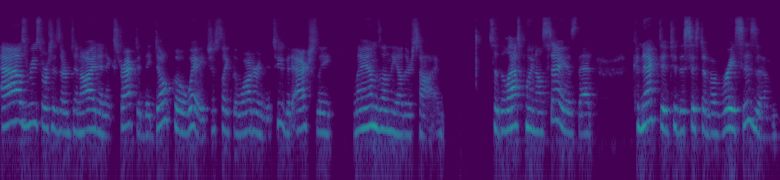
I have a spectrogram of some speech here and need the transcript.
as resources are denied and extracted, they don't go away, just like the water in the tube. It actually lands on the other side. So, the last point I'll say is that connected to the system of racism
